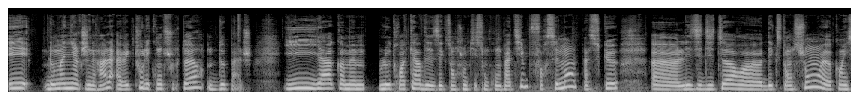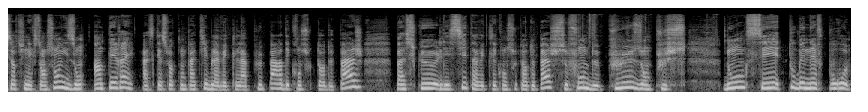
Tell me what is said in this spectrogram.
et de manière générale avec tous les constructeurs de pages. Il y a quand même le trois quarts des extensions qui sont compatibles, forcément, parce que euh, les éditeurs euh, d'extensions, euh, quand ils sortent une extension, ils ont intérêt à ce qu'elle soit compatible avec la plupart des constructeurs de pages, parce que les sites avec les constructeurs de pages se font de plus en plus. Donc c'est tout bénéf pour eux.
